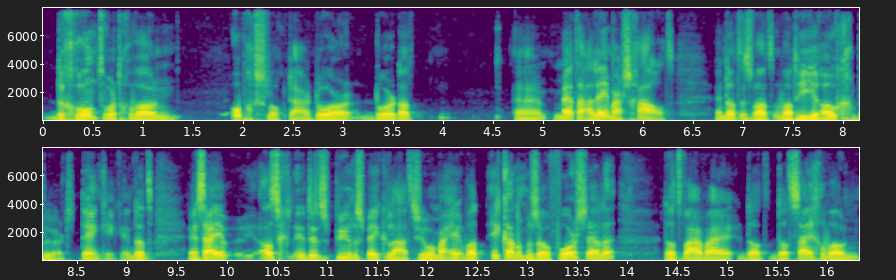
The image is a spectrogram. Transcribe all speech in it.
de grond wordt gewoon opgeslokt daar door, doordat eh Meta alleen maar schaalt. En dat is wat, wat hier ook gebeurt, denk ik. En, dat, en zij, als ik, dit is pure speculatie hoor, maar wat, ik kan het me zo voorstellen dat, waar wij, dat, dat zij gewoon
